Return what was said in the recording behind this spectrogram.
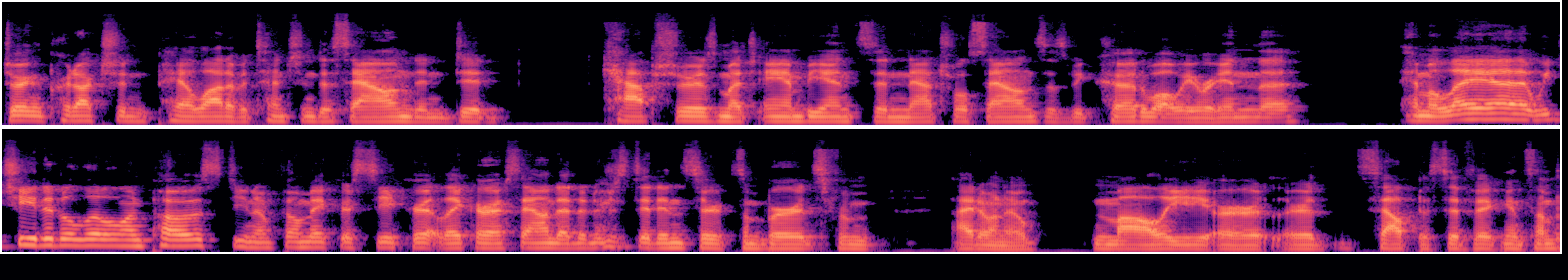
during production pay a lot of attention to sound and did capture as much ambience and natural sounds as we could while we were in the Himalaya. We cheated a little in post, you know, filmmaker's secret. Like our sound editors did insert some birds from, I don't know, Mali or, or South Pacific in some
